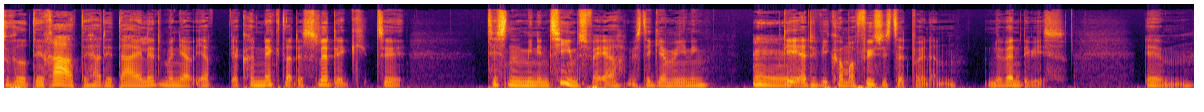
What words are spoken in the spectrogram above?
du ved, det er rart det her, det er dejligt, men jeg, jeg, jeg connecter det slet ikke til, til sådan min intimsfære, hvis det giver mening. Mm. Det er, at vi kommer fysisk tæt på hinanden, nødvendigvis. Øhm,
